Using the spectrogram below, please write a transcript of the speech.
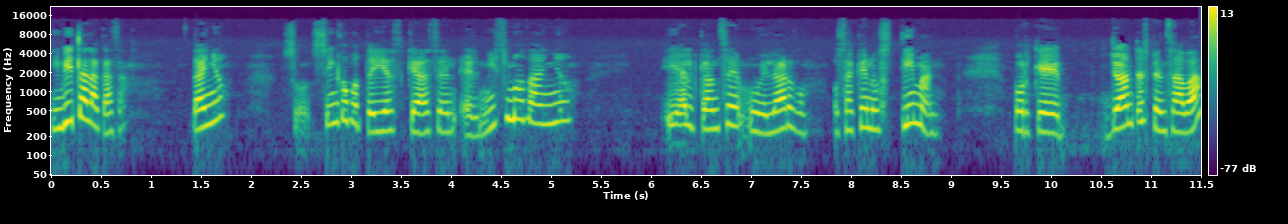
Invita a la casa. Daño. Son cinco botellas que hacen el mismo daño y alcance muy largo. O sea que nos timan. Porque yo antes pensaba,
